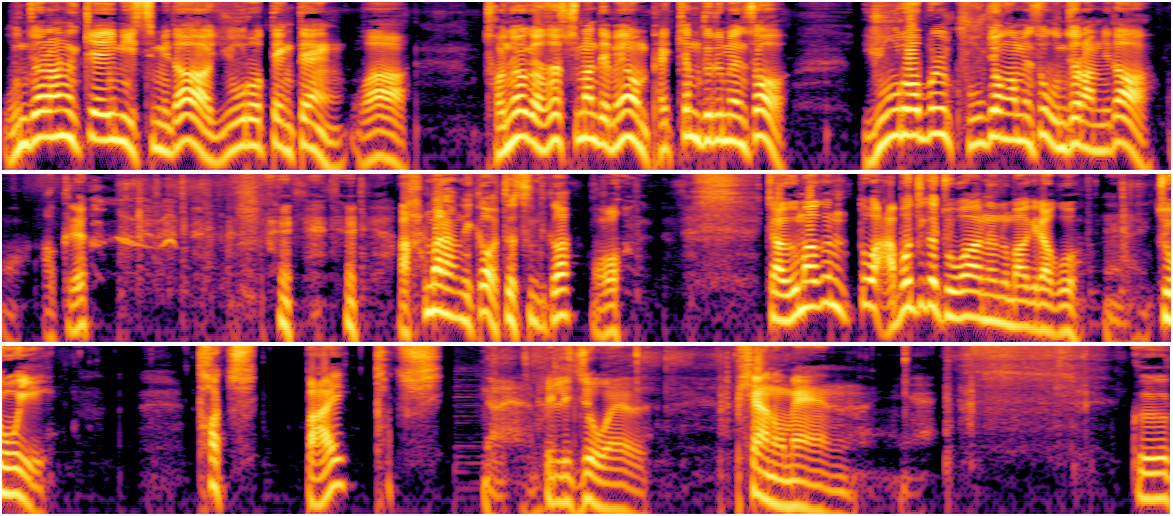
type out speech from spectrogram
운전하는 게임이 있습니다. 유로 땡땡. 와. 저녁 6시만 되면 백캠 들으면서 유럽을 구경하면서 운전합니다. 아, 그래요? 아, 할만합니까? 어떻습니까? 어. 자, 음악은 또 아버지가 좋아하는 음악이라고. 조이. Touch by Touch. 네, 빌리 조엘. Piano Man. 그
